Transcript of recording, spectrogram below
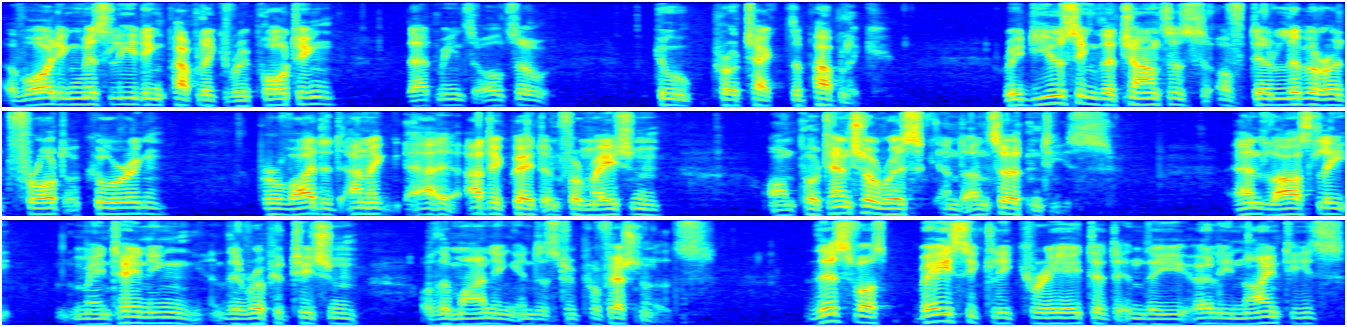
avoiding misleading public reporting. That means also to protect the public reducing the chances of deliberate fraud occurring, provided adequate information on potential risk and uncertainties, and lastly, maintaining the reputation of the mining industry professionals. This was basically created in the early 90s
